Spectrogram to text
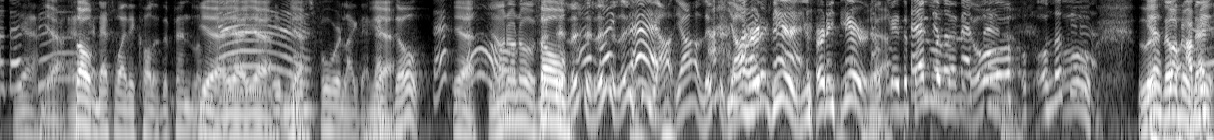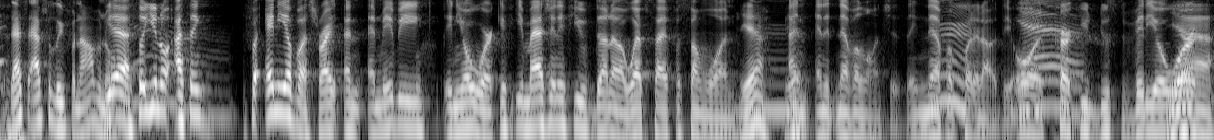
good. That's yeah. good. Yeah. That's- So- and that's why they call it the pendulum. yeah, yeah, yeah, It yeah. moves forward like that. Yeah. That's dope. That's Yeah. dope. No, no, no. So- listen, listen, I listen, like listen. that. Y'all, y'all, listen. Y'all like heard it here. You heard it here. Yeah. Okay, the pendulum, Pendulum method. method. Oh, oh, Look it oh. up. Look, Yeah, no, so, no, I that's mean- that's absolutely phenomenal. Yeah. So you know, I think for any of us, right, and and maybe in your work, if imagine if you've done a website for someone, Yeah. and and it never launches, they never put it out there, or Kirk, you do some video work, Yeah.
